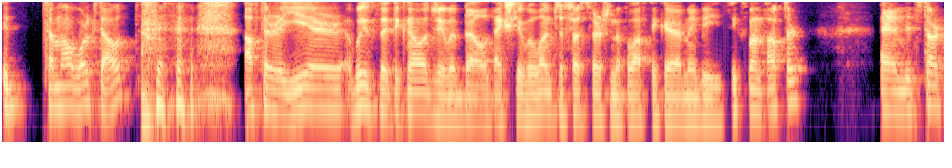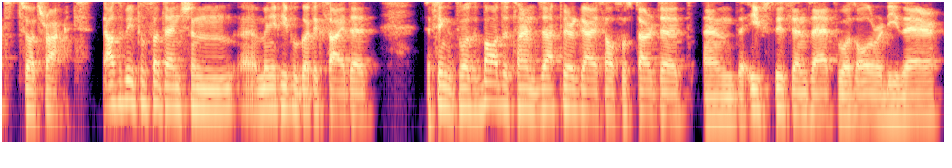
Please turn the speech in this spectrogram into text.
it somehow worked out. After a year with the technology we built, actually, we launched the first version of Elastica maybe six months after. And it started to attract other people's attention. Uh, many people got excited I think it was about the time Zapier guys also started, and if this and that was already there.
